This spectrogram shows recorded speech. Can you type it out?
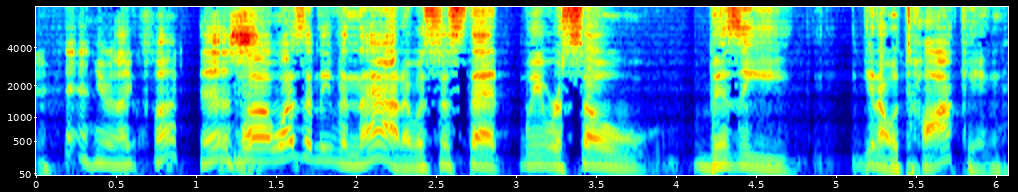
And you're like, fuck this. Well, it wasn't even that. It was just that we were so busy, you know, talking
